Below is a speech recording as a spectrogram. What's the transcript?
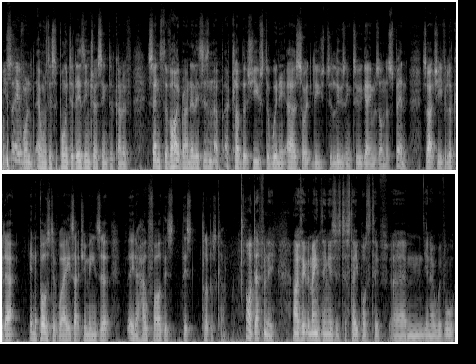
you say everyone everyone's disappointed. It is interesting to kind of sense the vibe around it. This isn't a, a club that's used to winning. Uh, sorry, used to losing two games on the spin. So actually, if you look at that in a positive way, it actually means that you know how far this this club has come. Oh, definitely. I think the main thing is is to stay positive. Um, you know, with all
